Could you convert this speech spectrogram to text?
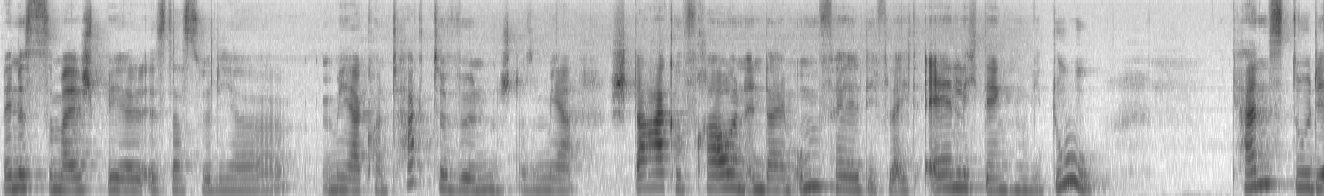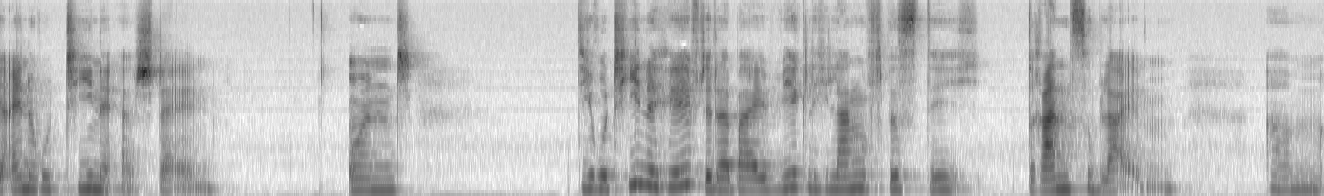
wenn es zum Beispiel ist, dass du dir mehr Kontakte wünschst, also mehr starke Frauen in deinem Umfeld, die vielleicht ähnlich denken wie du, kannst du dir eine Routine erstellen. Und die Routine hilft dir dabei, wirklich langfristig dran zu bleiben. Ähm,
